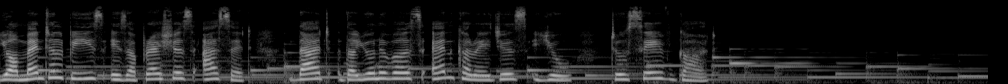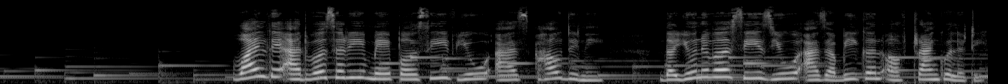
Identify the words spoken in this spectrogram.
Your mental peace is a precious asset that the universe encourages you to safeguard. While the adversary may perceive you as Houdini, the universe sees you as a beacon of tranquility.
